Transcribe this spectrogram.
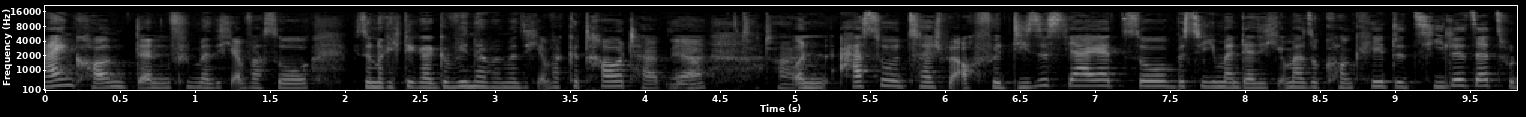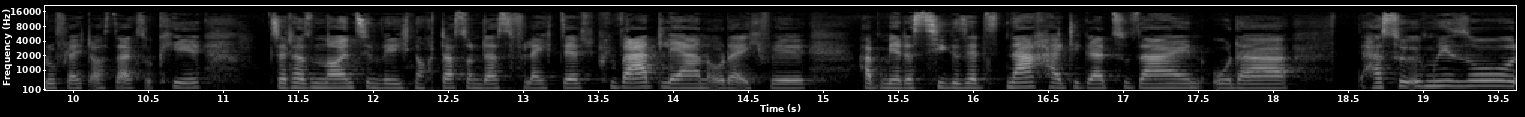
reinkommt, dann fühlt man sich einfach so wie so ein richtiger Gewinner, wenn man sich einfach getraut hat. Ne? Ja, total. Und hast du zum Beispiel auch für dieses Jahr jetzt so, bist du jemand, der sich immer so konkrete Ziele setzt, wo du vielleicht auch sagst, okay, 2019 will ich noch das und das vielleicht selbst privat lernen oder ich will, habe mir das Ziel gesetzt, nachhaltiger zu sein oder Hast du irgendwie so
